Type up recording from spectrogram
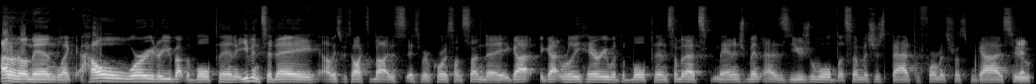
I don't know, man. Like, how worried are you about the bullpen? Even today, as we talked about, as, as we recorded on Sunday, it got it got really hairy with the bullpen. Some of that's management as usual, but some of it's just bad performance from some guys who yep.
